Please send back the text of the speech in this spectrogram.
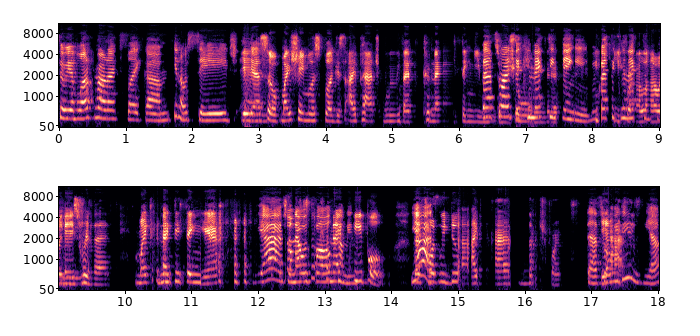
So we have a lot of products like um, you know sage. And, yeah. So my shameless plug is eye patch with that connecty thingy. That's right, the connecty thingy. We've got the connecty. Allowing thingy. for that. My connecty thing, yeah. Yes, and that was fall coming. people. Yes. That's what we do. I, I that's for that's yeah. what we do. Yeah.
